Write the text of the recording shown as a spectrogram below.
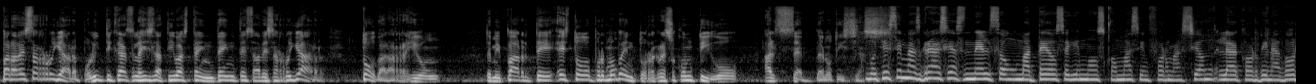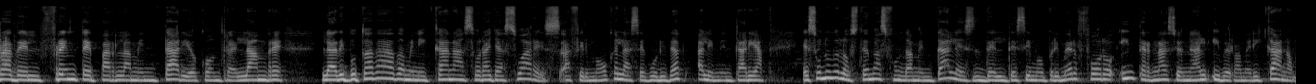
para desarrollar políticas legislativas tendentes a desarrollar toda la región. De mi parte, es todo por el momento. Regreso contigo al set de noticias. Muchísimas gracias, Nelson Mateo. Seguimos con más información. La coordinadora del Frente Parlamentario contra el Hambre, la diputada dominicana Soraya Suárez, afirmó que la seguridad alimentaria es uno de los temas fundamentales del decimoprimer Foro Internacional Iberoamericano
